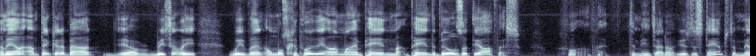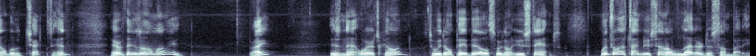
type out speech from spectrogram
I mean, I'm thinking about you know recently we've been almost completely online paying paying the bills at the office. Well, that means I don't use the stamps to mail the checks in. Everything's online, right? Isn't that where it's going? So we don't pay bills, so we don't use stamps. When's the last time you sent a letter to somebody?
